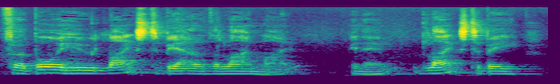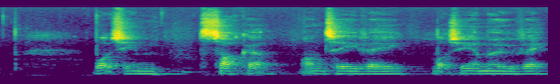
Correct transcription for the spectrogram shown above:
For a boy who likes to be out of the limelight, you know, likes to be watching soccer on TV, watching a movie,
